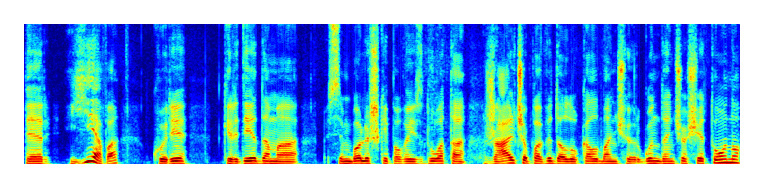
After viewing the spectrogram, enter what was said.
per Jėvą, kuri girdėdama simboliškai pavaizduota žalčio pavydalu kalbančio ir gundančio šėtono,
